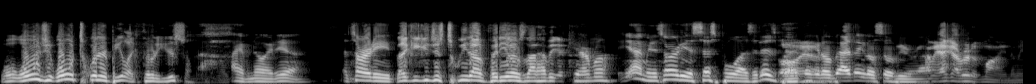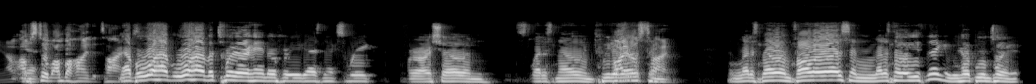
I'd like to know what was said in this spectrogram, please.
Well, what would you? What would Twitter be like 30 years from now? I have no idea. It's already Like you could just tweet out videos without having a camera. yeah. I mean, it's already a cesspool as it is, but Oh, I think yeah. it'll. I think it'll still be around. I mean, I got rid of mine. I mean, I'm, I'm still I'm behind the times. No, but we'll have we'll have a Twitter handle for you guys next week for our show, and just let us know and tweet at Finals us and, time. and let us know and follow us and let us know what you think, and we hope you enjoyed it.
